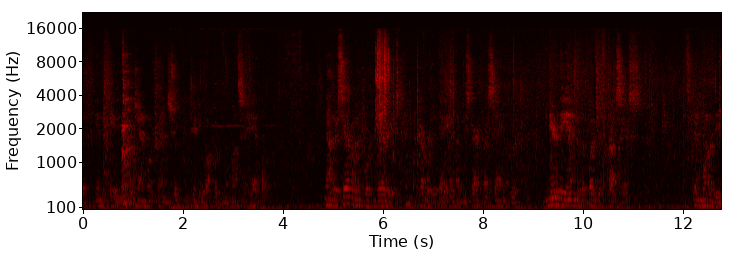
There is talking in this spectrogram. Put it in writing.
uh, indicating that the general trend should continue upward in the months ahead. Now, there are several important areas to cover today, and let me start by saying that we're near the end of the budget process. It's been one of the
